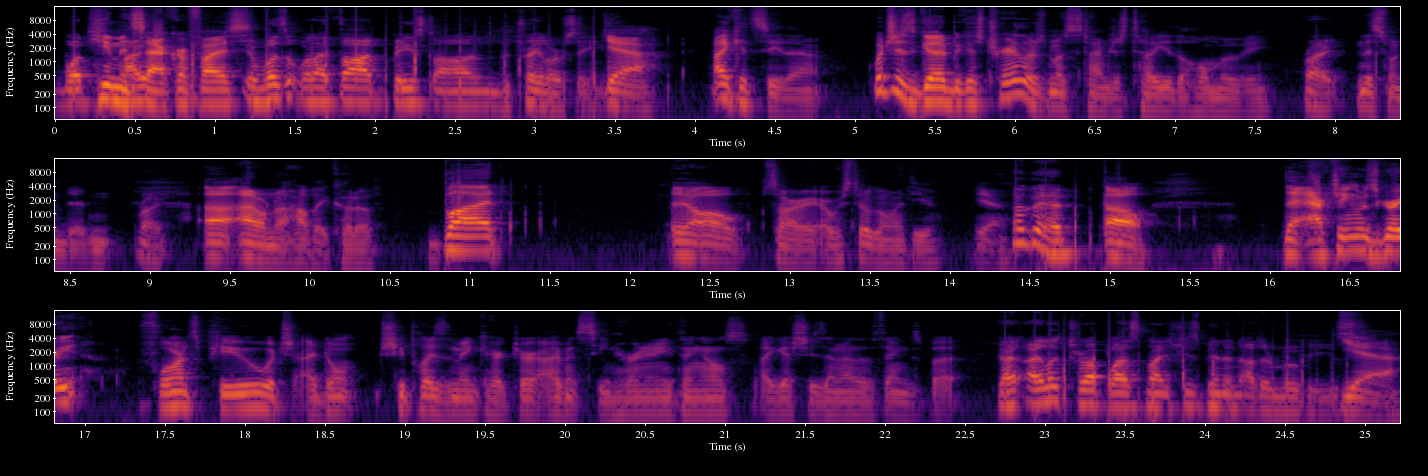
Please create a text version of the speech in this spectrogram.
what human I- sacrifice. It wasn't what I thought based on the trailer scene. Yeah, I could see that. Which is good because trailers most of the time just tell you the whole movie. Right, And this one didn't. right. Uh, I don't know how they could have. But oh, sorry. Are we still going with you? Yeah. Oh, go ahead. Oh, the acting was great. Florence Pugh, which I don't, she plays the main character. I haven't seen her in anything else. I guess she's in other things, but I, I looked her up last night. She's been in other movies. yeah,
